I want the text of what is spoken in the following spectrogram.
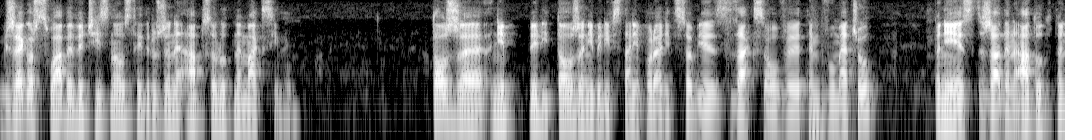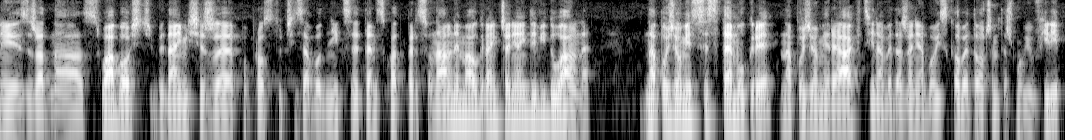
Grzegorz Słaby wycisnął z tej drużyny absolutne maksimum. To, że nie byli, to, że nie byli w stanie poradzić sobie z Zaksą w tym dwumeczu, to nie jest żaden atut, to nie jest żadna słabość. Wydaje mi się, że po prostu ci zawodnicy, ten skład personalny ma ograniczenia indywidualne. Na poziomie systemu gry, na poziomie reakcji na wydarzenia boiskowe, to o czym też mówił Filip,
